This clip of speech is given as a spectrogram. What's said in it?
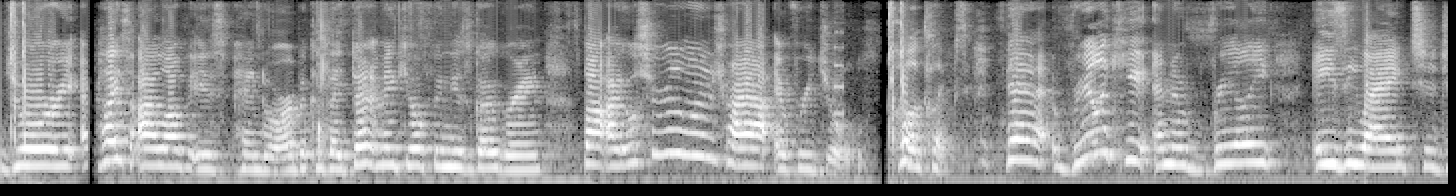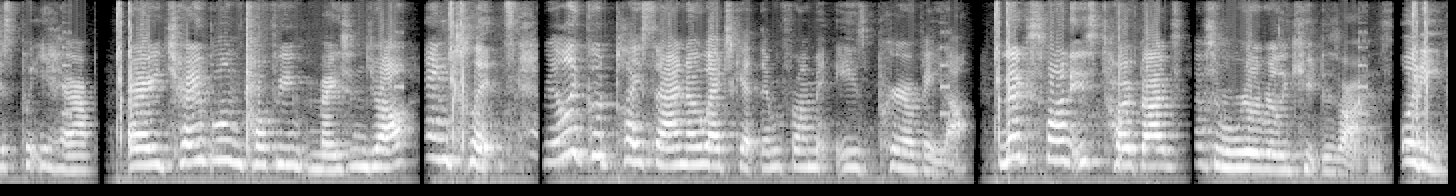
Jewelry. A place I love is Pandora because they don't make your fingers go green. But I also really want to try out Every Jewels. Color clips. They're really cute and a really easy way to just put your hair up. A Chamberlain coffee mason jar. And clips. Really good place that I know where to get them from is Pura Vida. Next one is tote bags. They have some really, really cute designs. Hoodie.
